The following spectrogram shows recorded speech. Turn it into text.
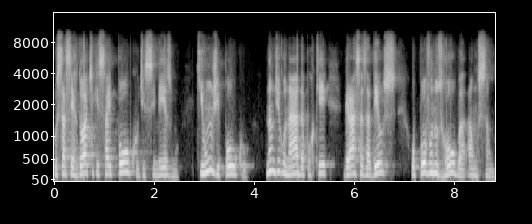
O sacerdote que sai pouco de si mesmo, que unge pouco, não digo nada porque, graças a Deus, o povo nos rouba a unção.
